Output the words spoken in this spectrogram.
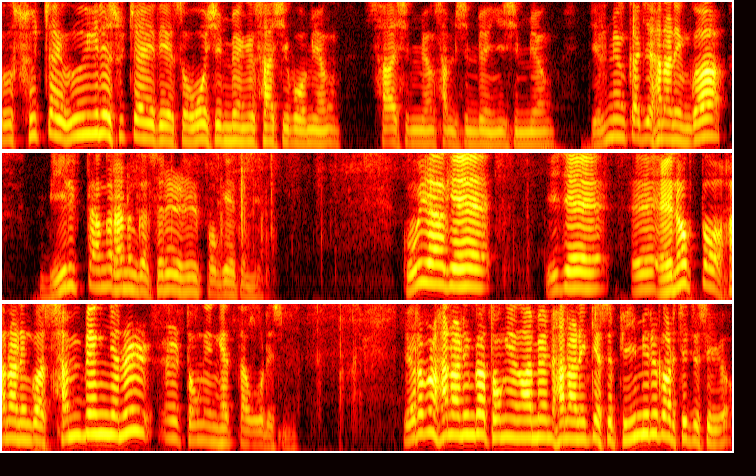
그 숫자 의인의 숫자에 대해서 50명에 45명, 40명, 30명, 20명, 10명까지 하나님과 밀당을 하는 것을 보게 됩니다. 구약에 이제 에- 에녹도 하나님과 300년을 동행했다고 그랬습니다. 여러분 하나님과 동행하면 하나님께서 비밀을 가르쳐 주세요.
